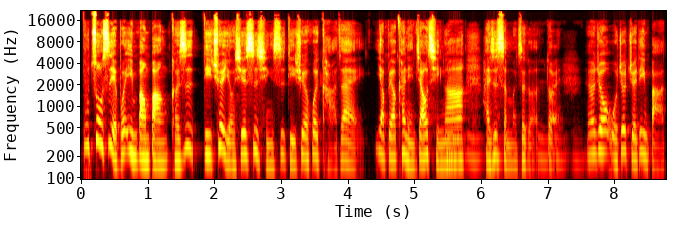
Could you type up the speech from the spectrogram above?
不做事也不会硬邦邦，可是的确有些事情是的确会卡在要不要看点交情啊，还是什么这个、嗯对，然后就我就决定把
